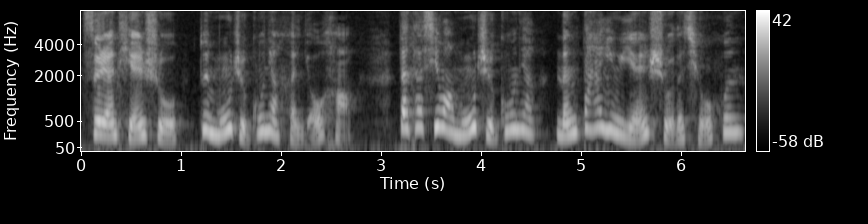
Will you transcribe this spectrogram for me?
虽然田鼠对拇指姑娘很友好，但他希望拇指姑娘能答应鼹鼠的求婚。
